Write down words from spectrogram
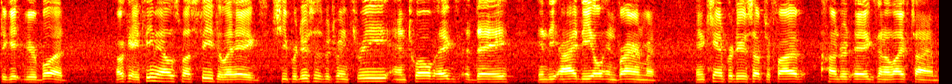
to get your blood. Okay females must feed to lay eggs. She produces between 3 and 12 eggs a day in the ideal environment and can produce up to 500 eggs in a lifetime.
